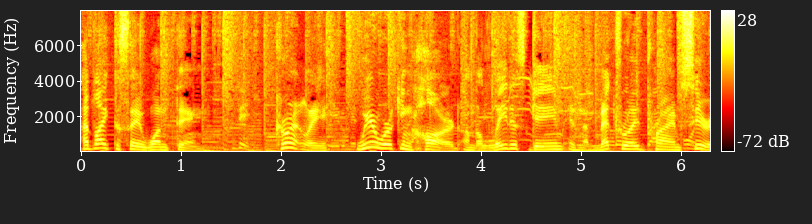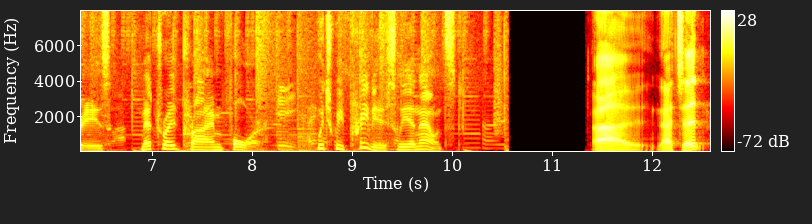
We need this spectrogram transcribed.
I'd like to say one thing. Currently, we're working hard on the latest game in the Metroid Prime series, Metroid Prime 4, which we previously announced. Uh, that's it?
